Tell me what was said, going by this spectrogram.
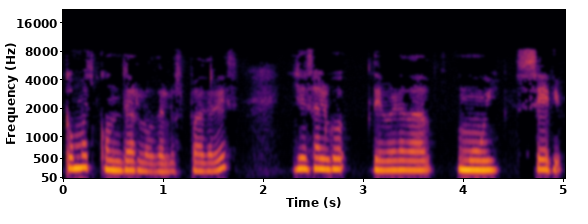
cómo esconderlo de los padres, y es algo de verdad muy serio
